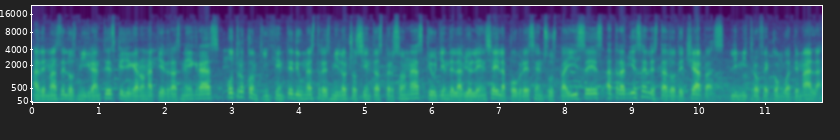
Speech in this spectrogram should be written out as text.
Además de los migrantes que llegaron a Piedras Negras, otro contingente de unas 3.800 personas que huyen de la violencia y la pobreza en sus países atraviesa el estado de Chiapas, limítrofe con Guatemala.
